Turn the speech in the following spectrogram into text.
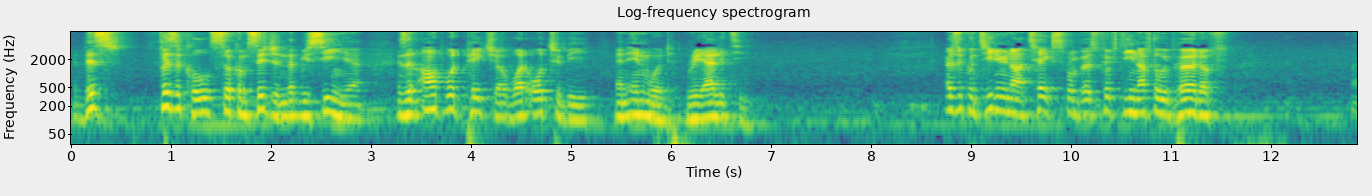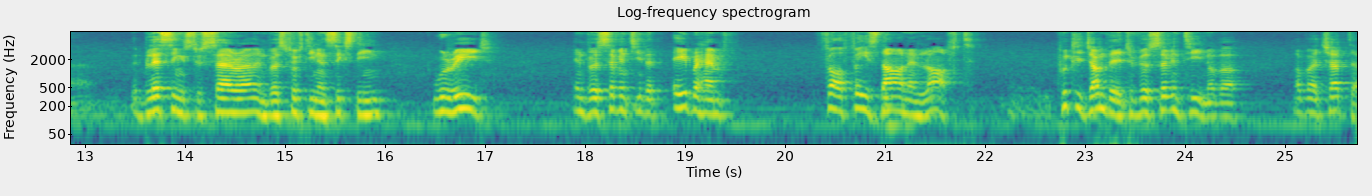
This physical circumcision that we see here is an outward picture of what ought to be an inward reality. As we continue in our text from verse 15, after we've heard of uh, the blessings to Sarah in verse 15 and 16, we read in verse 17 that Abraham fell face down and laughed. Quickly jump there to verse 17 of our, of our chapter.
